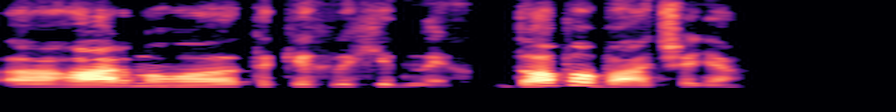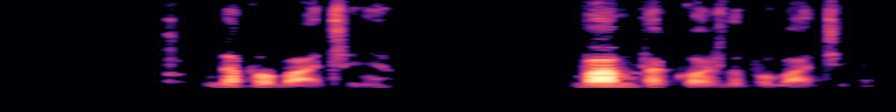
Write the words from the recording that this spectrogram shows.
гарного таких вихідних. До побачення. До побачення. Вам також до побачення.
